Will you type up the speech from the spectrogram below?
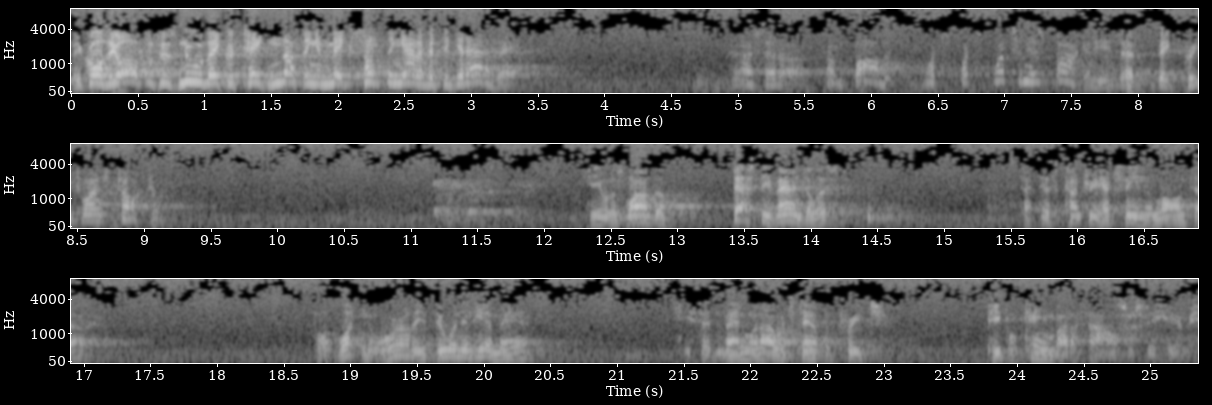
Because the officers knew they could take nothing and make something out of it to get out of there. And I said, uh, I'm bothered. What's, what's, in his pocket? He said, Big Preach, why don't you talk to him? He was one of the best evangelists that this country had seen in a long time. But what in the world are you doing in here, man? He said, man, when I would stand up to preach, People came by the thousands to hear me.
